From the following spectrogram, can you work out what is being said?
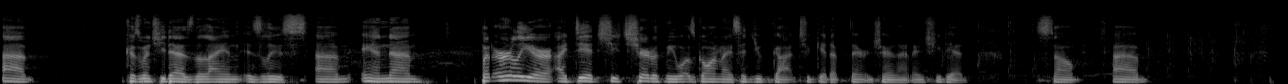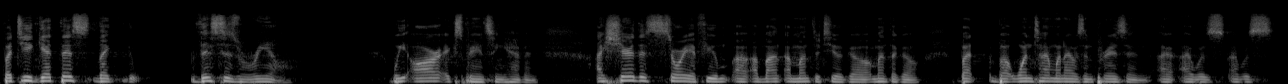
Because uh, when she does, the lion is loose. Um, and um, but earlier I did. She shared with me what was going on. I said, "You got to get up there and share that," and she did. So, uh, but do you get this? Like, this is real. We are experiencing heaven. I shared this story a few uh, a, month, a month or two ago, a month ago. But but one time when I was in prison, I, I was I was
